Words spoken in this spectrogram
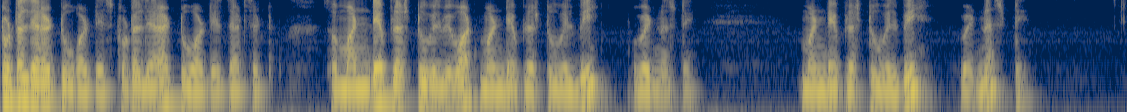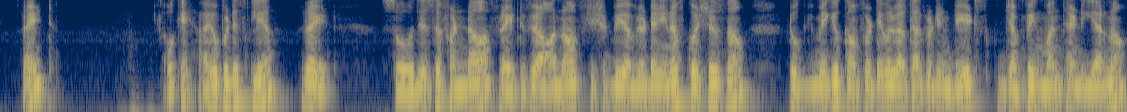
total there are 2 odd days total there are 2 odd days that's it. So monday plus 2 will be what? Monday plus 2 will be wednesday. Monday plus 2 will be wednesday. Right? Okay. I hope it is clear. Right. So this is a funda of right. If you are enough you should be have done enough questions now to make you comfortable while calculating dates jumping month and year now.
